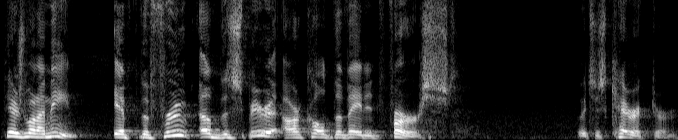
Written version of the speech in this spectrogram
Here's what I mean if the fruit of the Spirit are cultivated first, which is character,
